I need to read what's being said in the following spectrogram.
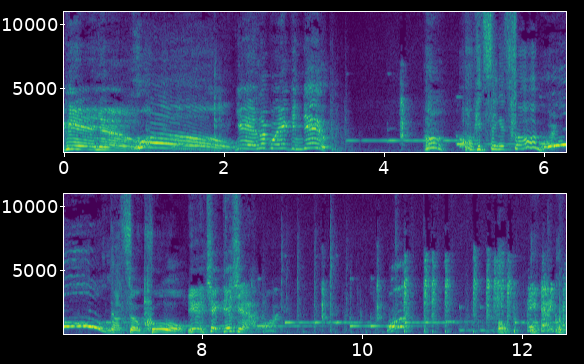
piano. Whoa! Yeah, look what it can do. oh, it can sing its song. That's so cool. Yeah, check this out. Oh. Hey guys, I'm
